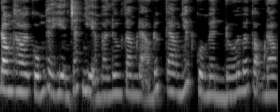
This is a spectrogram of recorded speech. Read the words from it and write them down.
Đồng thời cũng thể hiện trách nhiệm và lương tâm đạo đức cao nhất của mình đối với cộng đồng.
